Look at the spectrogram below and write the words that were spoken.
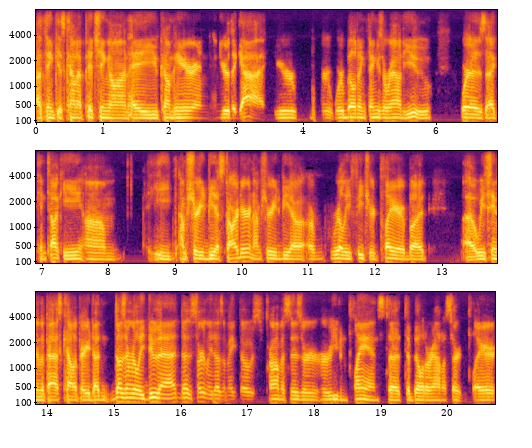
I think, is kind of pitching on, hey, you come here and, and you're the guy. You're we're, we're, building things around you. Whereas at Kentucky, um, he, I'm sure he'd be a starter, and I'm sure he'd be a, a really featured player. But uh, we've seen in the past, Calipari doesn't doesn't really do that. Does, certainly doesn't make those promises or, or even plans to to build around a certain player.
